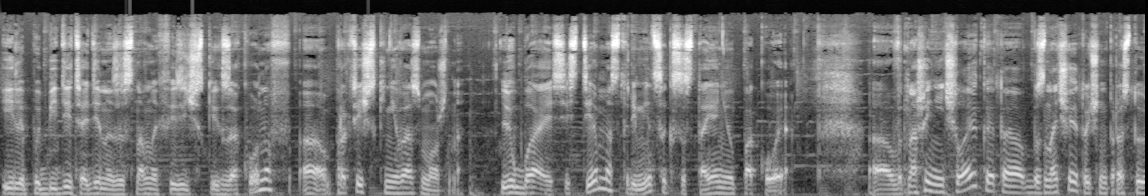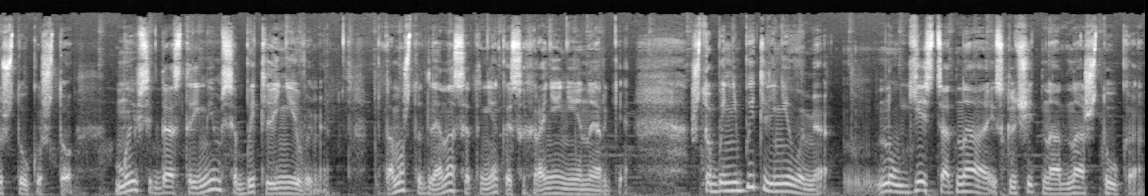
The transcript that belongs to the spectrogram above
или победить один из основных физических законов а, практически невозможно любая система стремится к состоянию покоя. А, в отношении человека это обозначает очень простую штуку, что мы всегда стремимся быть ленивыми, потому что для нас это некое сохранение энергии. Чтобы не быть ленивыми, ну, есть одна, исключительно одна штука,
